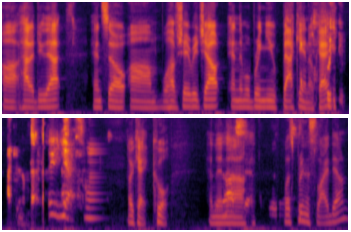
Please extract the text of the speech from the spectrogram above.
uh, how to do that. And so um, we'll have Shay reach out, and then we'll bring you back in. Okay. Yes. Okay. Cool. And then uh, let's bring the slide down,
